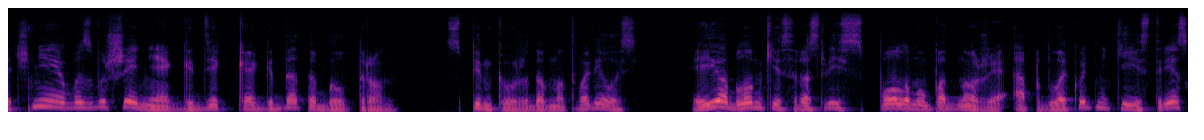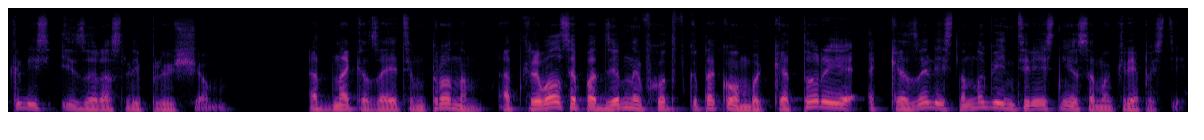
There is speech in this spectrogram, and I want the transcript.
Точнее, возвышение, где когда-то был трон. Спинка уже давно отвалилась, ее обломки срослись с полом у подножия, а подлокотники истрескались и заросли плющом. Однако за этим троном открывался подземный вход в катакомбы, которые оказались намного интереснее самой крепости.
